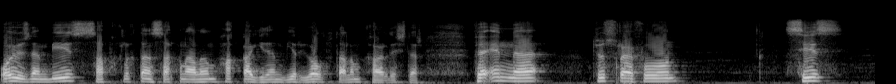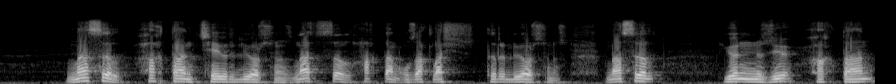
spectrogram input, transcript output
O yüzden biz sapıklıktan sakınalım, hakka giden bir yol tutalım kardeşler. Fe enne tusrafun siz nasıl haktan çevriliyorsunuz? Nasıl haktan uzaklaştırılıyorsunuz? Nasıl yönünüzü haktan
